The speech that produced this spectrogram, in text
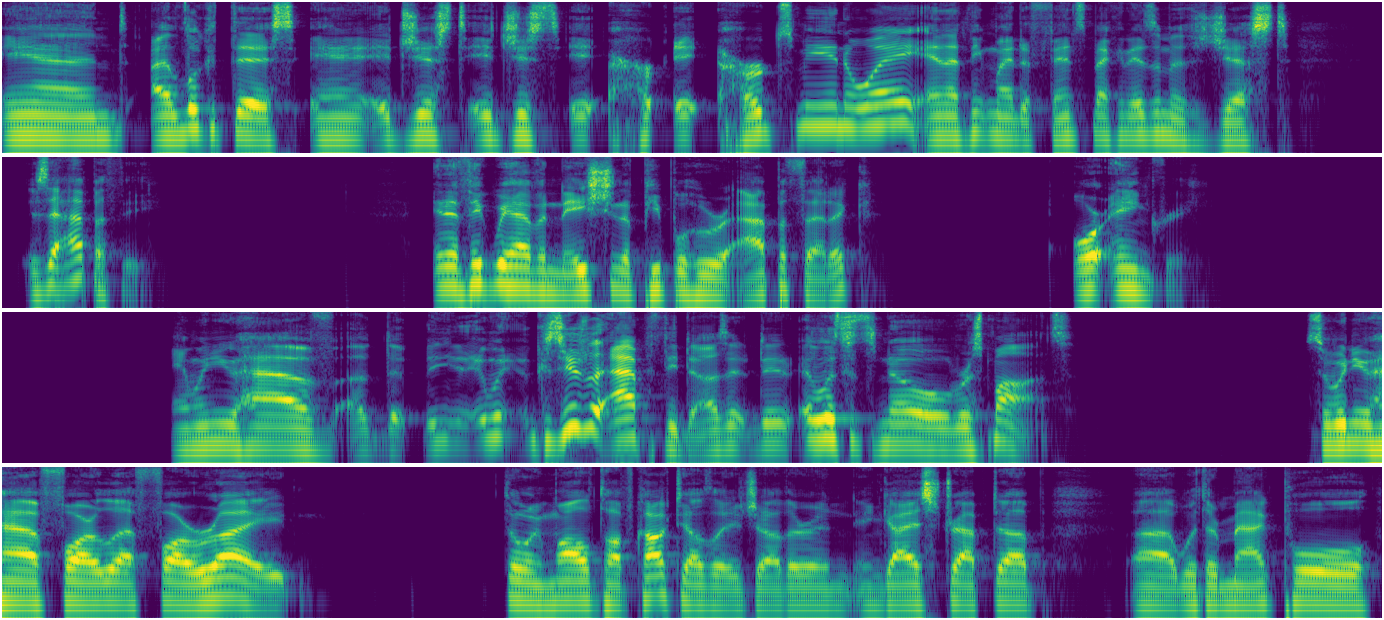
and I look at this and it just it just it it hurts me in a way and I think my defense mechanism is just is apathy. And I think we have a nation of people who are apathetic or angry. And when you have because here's what apathy does it, it elicits no response. So when you have far left, far right throwing Molotov cocktails at each other and, and guys strapped up uh, with their Magpul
